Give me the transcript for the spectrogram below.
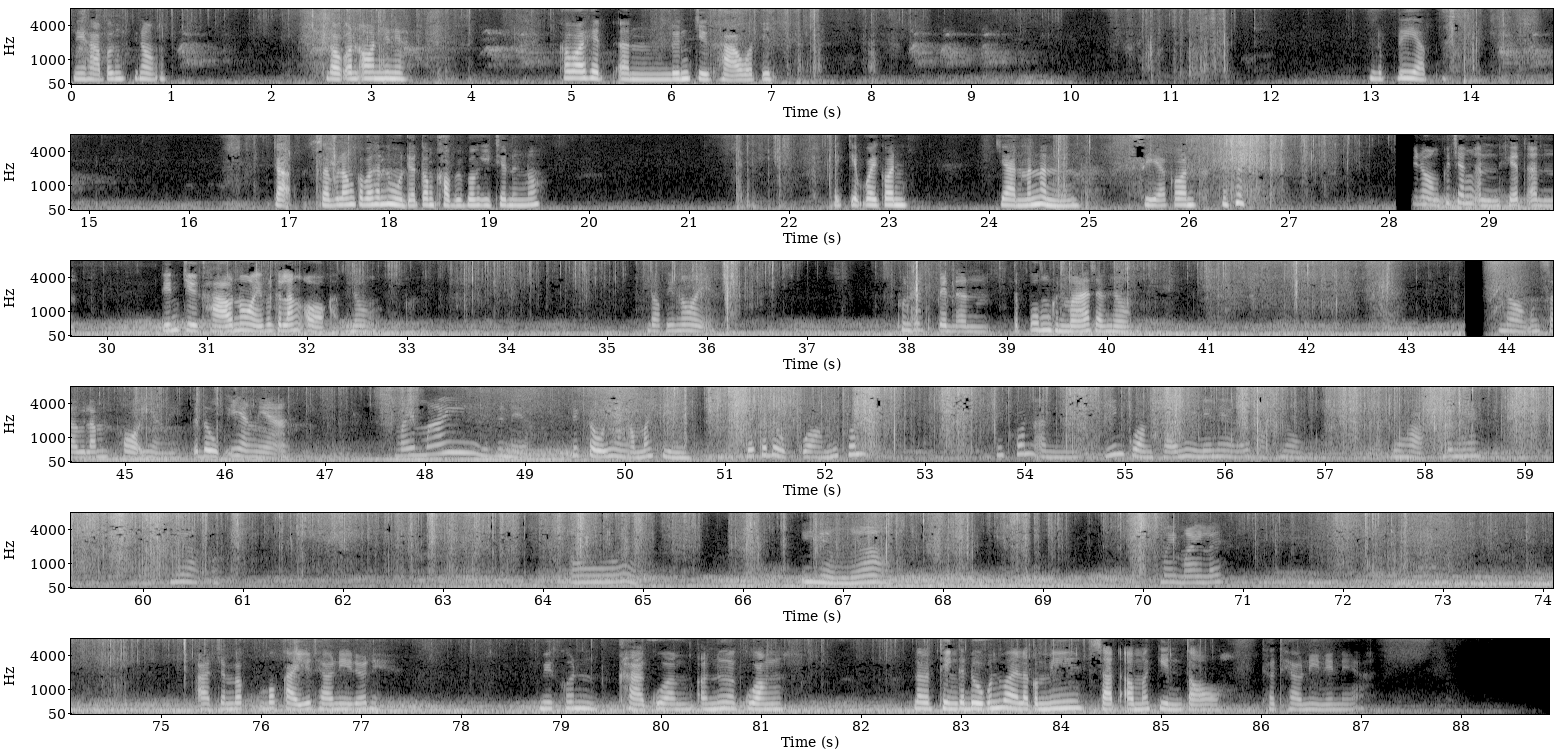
นี่ค่ะเบิ้งพี่น้อง ดอกอ่อนๆอยู่เนี่ย เขาว่าเห็ดอันลื้นจืดขาวติเรียบเรีบจะสาวิลันกับบัท่านหูเดี๋ยวต้องเขาไปเบิ้งอีกเทีนึงเนาะ เก็บไว้ก่อนยานมันนั่นเสียก่อน พี่น้องก็จังอันเฮ็ดอันลิ้นจือขาวหน่อยเพิ่นกำลังออกค่ะพี่น้อง ดอกนิดหน่อยเพิ่นก็จะเป็นอันตะปุ่มขึ้นมาจ้ะพี่น้องพี่น้องสาวิลัมพออียงนี่กระดูกอียงเนี่ย ไม่ไม่เนี่ยเล็กโตอีหยังเอามากิน เป็นกระดูกกวางมีคนมีคนอันยิ่งกวางแถวนี้แน่ๆเลยค่ะน้องเนี่ยค่ะเป็นไงเนี่ยโอ้อีหยังเนี่ยไม่ไหมเลย อาจจะบกไก่อยู่แถวนี้ด้วยนี่มีคน ขากวาง เอาเนื้อกวางแล้วทิ้งกระดูกมันไว้แล้วก็มีสัตว์เอามากินต่อแถวๆนี้แน่ๆ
